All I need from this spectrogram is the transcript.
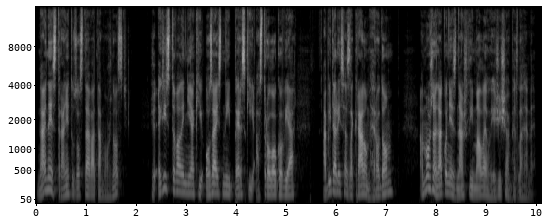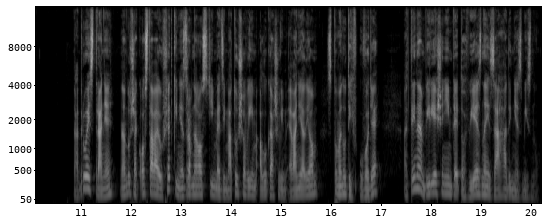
Na jednej strane tu zostáva tá možnosť, že existovali nejakí ozajstní perskí astrológovia a vydali sa za kráľom Herodom a možno nakoniec našli malého Ježiša v Betleheme. Na druhej strane nám však ostávajú všetky nezrovnalosti medzi Matúšovým a Lukášovým evaneliom spomenutých v úvode a tie nám vyriešením tejto hviezdnej záhady nezmiznú.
